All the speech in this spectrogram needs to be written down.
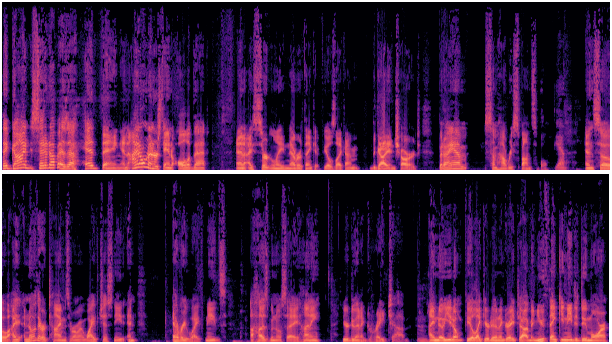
that God set it up as a head thing. And I don't understand all of that. And I certainly never think it feels like I'm the guy in charge, but I am somehow responsible. Yeah. And so I know there are times where my wife just needs, and every wife needs a husband will say, honey, you're doing a great job. Mm-hmm. I know you don't feel like you're doing a great job and you think you need to do more,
